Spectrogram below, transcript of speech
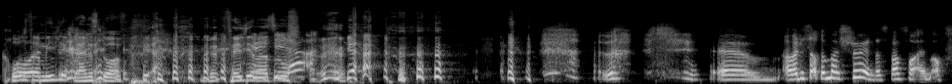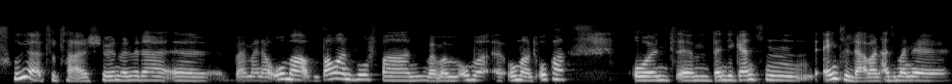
Große Und- Familie, kleines Dorf. Fällt dir was auf? Ja. Also, ähm, aber das ist auch immer schön. Das war vor allem auch früher total schön, wenn wir da äh, bei meiner Oma auf dem Bauernhof waren, bei meinem Oma, äh, Oma und Opa und ähm, dann die ganzen Enkel da waren. Also meine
